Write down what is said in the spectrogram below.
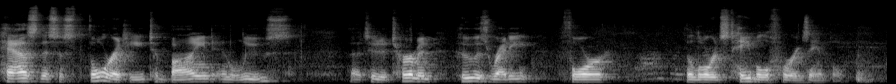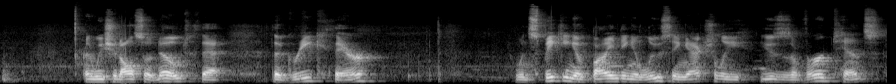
has this authority to bind and loose, uh, to determine who is ready for the Lord's table, for example. And we should also note that the Greek there when speaking of binding and loosing, actually uses a verb tense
